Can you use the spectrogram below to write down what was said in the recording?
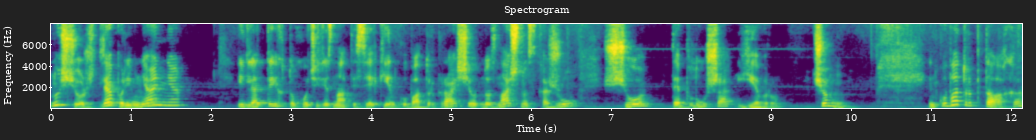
Ну що ж, для порівняння і для тих, хто хоче дізнатися, який інкубатор краще, однозначно скажу, що теплуша євро. Чому? Інкубатор птаха,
